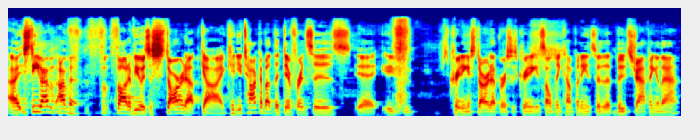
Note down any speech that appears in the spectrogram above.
Uh, Steve, I've, I've th- thought of you as a startup guy. Can you talk about the differences uh, creating a startup versus creating a consulting company and sort of the bootstrapping of that?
